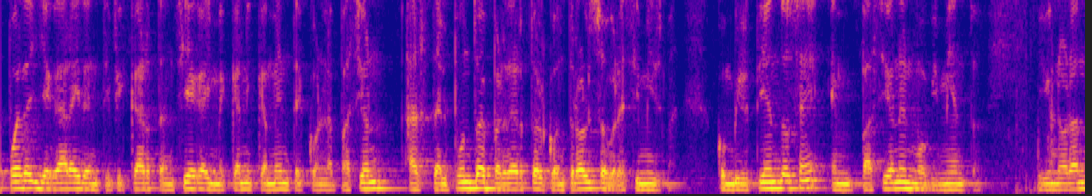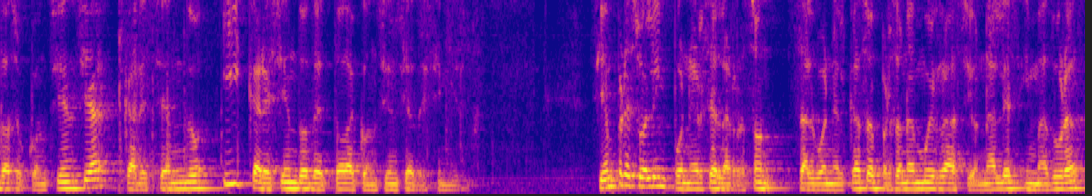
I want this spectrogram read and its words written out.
puede llegar a identificar tan ciega y mecánicamente con la pasión hasta el punto de perder todo el control sobre sí misma, convirtiéndose en pasión en movimiento, ignorando a su conciencia, careciendo y careciendo de toda conciencia de sí misma. Siempre suele imponerse la razón, salvo en el caso de personas muy racionales y maduras,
